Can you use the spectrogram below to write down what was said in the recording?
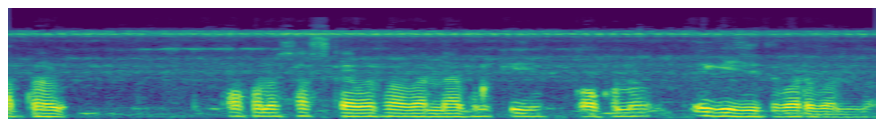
আপনার কখনো সাবস্ক্রাইবার পাবেন না, এমনকি কখনো এগিয়ে যেতে পারবেন না।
